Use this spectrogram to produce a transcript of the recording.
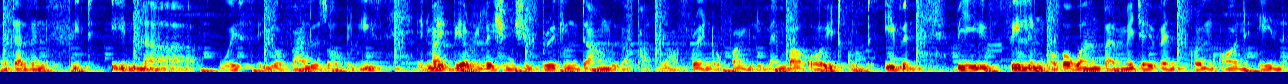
that doesn't fit in uh, with your values or beliefs. It might be a relationship breaking down with a partner, friend, or family member, or it could even be feeling overwhelmed by major events going on in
